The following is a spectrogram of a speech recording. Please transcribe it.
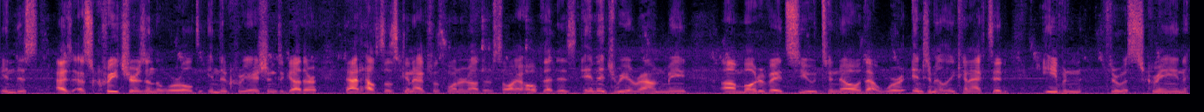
in this as, as creatures in the world, in the creation together, that helps us connect with one another. So I hope that this imagery around me uh, motivates you to know that we're intimately connected, even through a screen.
